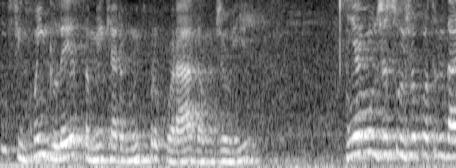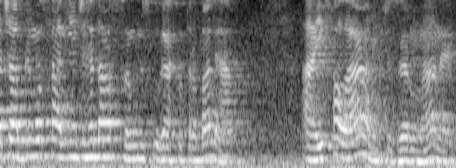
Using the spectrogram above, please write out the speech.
enfim, com inglês também que era muito procurado onde eu ia. E aí um dia surgiu a oportunidade de abrir uma salinha de redação nesse lugar que eu trabalhava. Aí falaram, fizeram lá, né?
